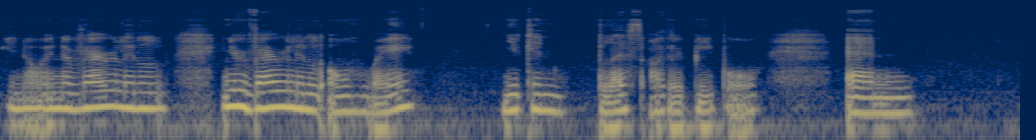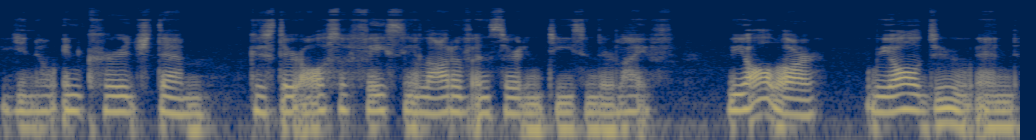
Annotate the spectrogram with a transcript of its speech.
You know, in a very little, in your very little own way, you can bless other people and, you know, encourage them because they're also facing a lot of uncertainties in their life. We all are. We all do. And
